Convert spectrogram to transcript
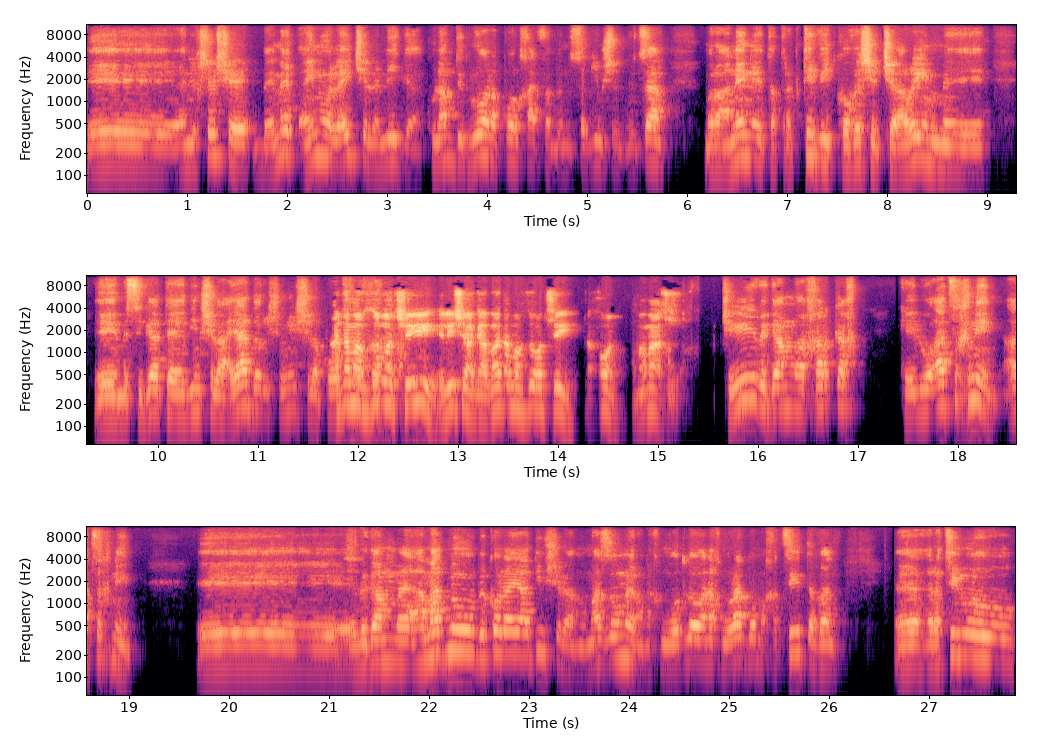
אה, אני חושב שבאמת היינו הלהיט של הליגה, כולם דיברו על הפועל חיפה במושגים של קבוצה מרעננת, אטרקטיבית, כובשת שערים, אה, משיגה את היעדים של היעד הראשוני של הפועל חיפה. עד המחזור התשיעי, אלישע אגב, עד המחזור התשיעי, נכון, ממש. תשיעי וגם אחר כך, כאילו עד סכנין, עד סכנין. אה, וגם עמדנו בכל היעדים שלנו, מה זה אומר? אנחנו עוד לא, אנחנו רק במחצית, אבל רצינו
